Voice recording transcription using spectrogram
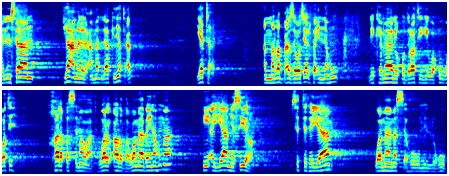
الإنسان يعمل العمل لكن يتعب. يتعب. أما الرب عز وجل فإنه لكمال قدرته وقوته خلق السماوات والأرض وما بينهما في أيام يسيرة. ستة أيام وما مسه من لغوب.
